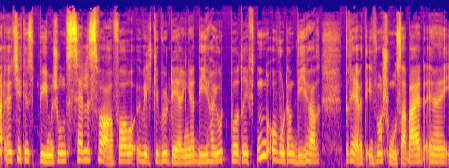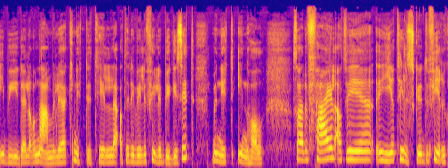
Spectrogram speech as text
eh, Kirkens Bymisjon selv svare for hvilke vurderinger de har gjort på driften, og hvordan de har drevet informasjonsarbeid eh, i bydel og nærmiljø knyttet til at de ville fylle bygget sitt med nytt innhold. Så er det feil at vi gir tilskudd 4,2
